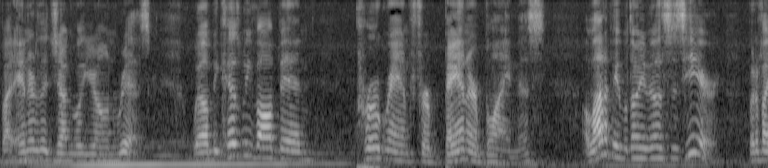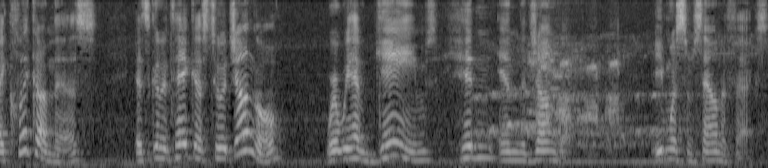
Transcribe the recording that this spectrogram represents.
But enter the jungle at your own risk. Well, because we've all been programmed for banner blindness, a lot of people don't even know this is here. But if I click on this, it's going to take us to a jungle where we have games hidden in the jungle, even with some sound effects.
